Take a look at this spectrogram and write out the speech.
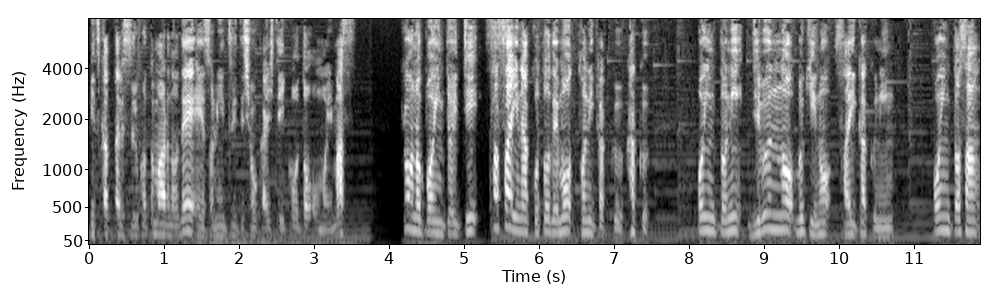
見つかったりすることもあるので、えそれについて紹介していこうと思います。今日のポイント1、些細なことでもとにかく書く。ポイント2、自分の武器の再確認。ポイント3、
